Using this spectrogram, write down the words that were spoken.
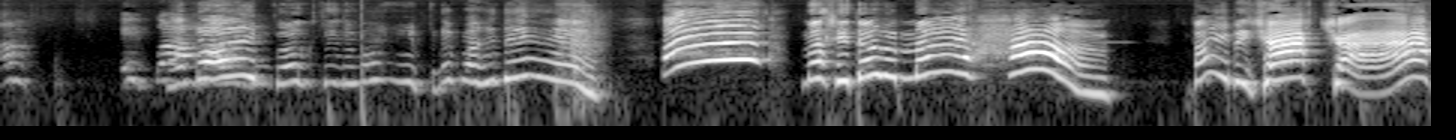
Um, it Nó was. đây Ba cái đó đi Nó ba cái đó À Ba cái đó bà má Không Ba cái bị Jack Jack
